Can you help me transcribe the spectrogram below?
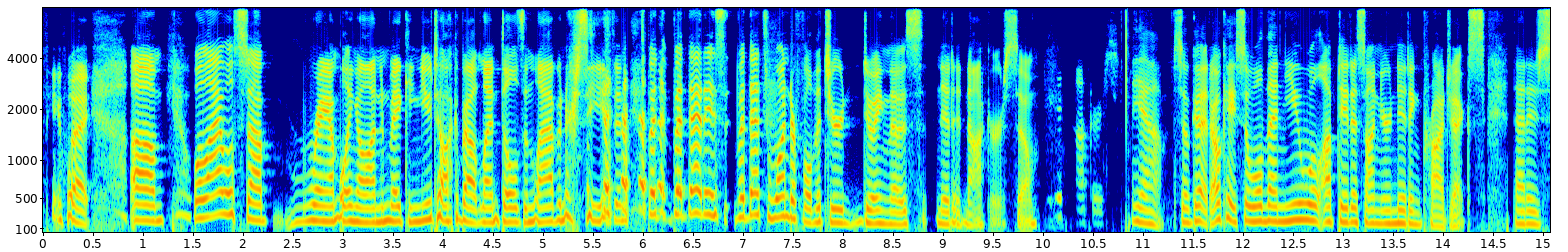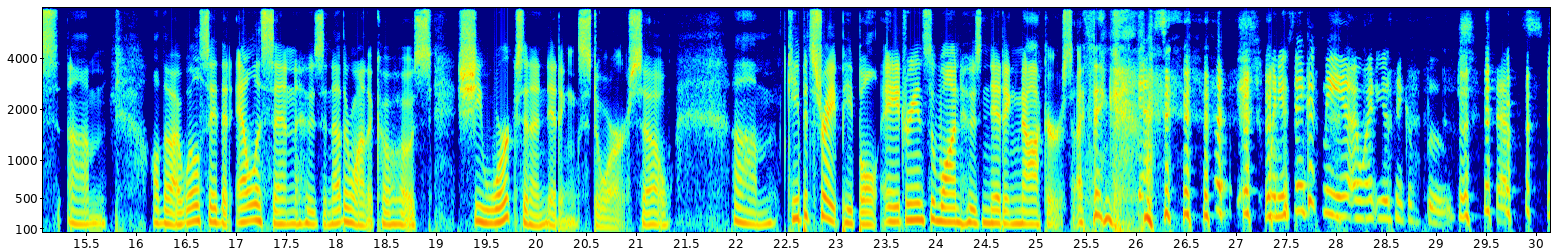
Anyway, um, well, I will stop rambling on and making you talk about lentils and lavender seeds, and, but but that is but that's wonderful that you're doing those knitted knockers. So knockers yeah, so good. Okay, so well then you will update us on your knitting projects. That is, um, although I will say that Ellison, who's another one of the co-hosts, she works in a knitting store. So um, keep it straight, people. Adrienne's the one who's knitting knockers. I think. yes when you think of me i want you to think of boobs that's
